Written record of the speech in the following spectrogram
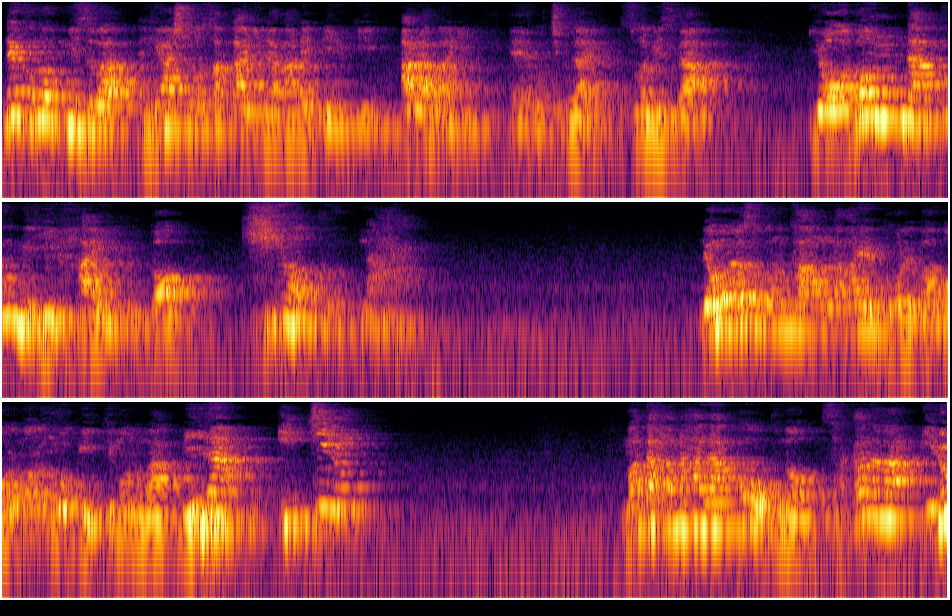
でこの水は東の境に流れていきあらばに、えー、落ち下りその水がよどんだ海に入ると清くなる。でおよそこの川の流れるところでは諸々動く生き物が皆生きるまた甚だ多くの魚がいる。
